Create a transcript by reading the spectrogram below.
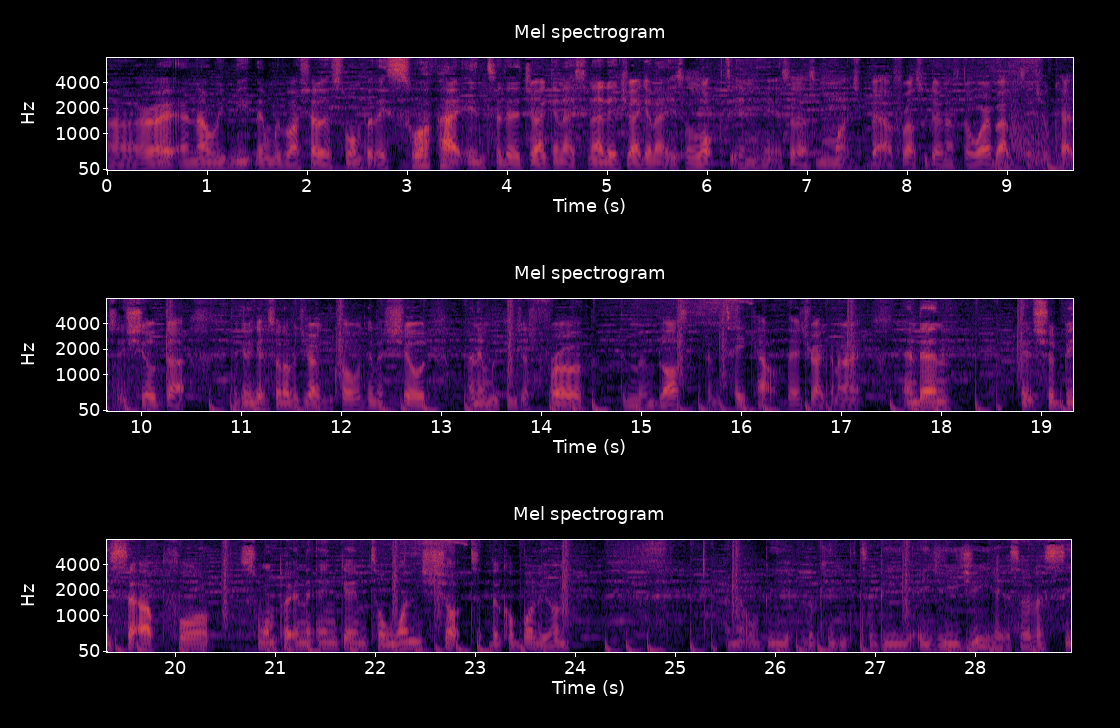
Alright, and now we meet them with our Shadow Swampert. They swap out into their Dragonite. So now their Dragonite is locked in here. So that's much better for us. We don't have to worry about potential catch. They shield that. They're going to get to another Dragon Claw. We're going to shield. And then we can just throw the Moonblast and take out their Dragonite. And then it should be set up for Swampert in the end game to one-shot the Cobalion. And that will be looking to be a GG here. So let's see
